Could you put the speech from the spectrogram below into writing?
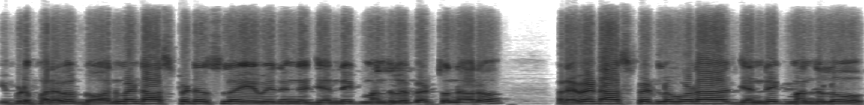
ఇప్పుడు ప్రైవేట్ గవర్నమెంట్ హాస్పిటల్స్లో ఏ విధంగా జనరిక్ మందులు పెడుతున్నారో ప్రైవేట్ హాస్పిటల్ కూడా జనరిక్ మందులు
